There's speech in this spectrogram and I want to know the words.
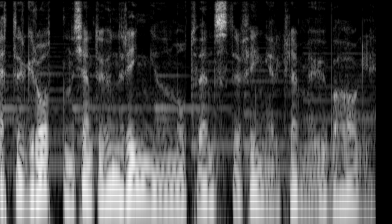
Etter gråten kjente hun ringen mot venstre finger klemme ubehagelig,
